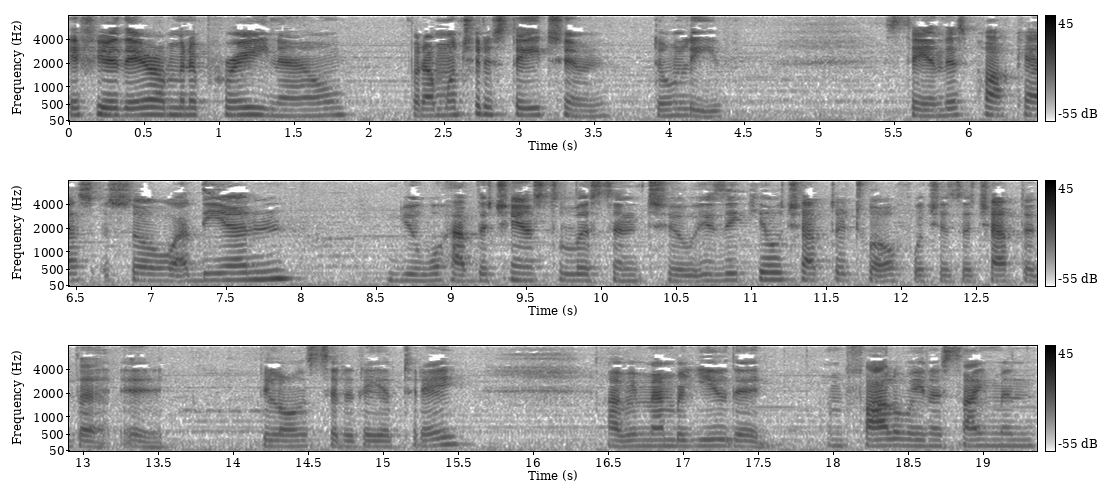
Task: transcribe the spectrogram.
If you're there, I'm going to pray now, but I want you to stay tuned. Don't leave. Stay in this podcast. So at the end, you will have the chance to listen to Ezekiel chapter 12, which is the chapter that uh, belongs to the day of today. I remember you that I'm following assignment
